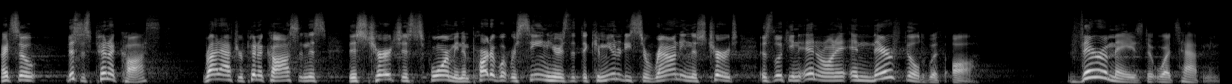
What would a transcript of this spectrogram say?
Right? So this is Pentecost. Right after Pentecost, and this, this church is forming. And part of what we're seeing here is that the community surrounding this church is looking in on it, and they're filled with awe. They're amazed at what's happening.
